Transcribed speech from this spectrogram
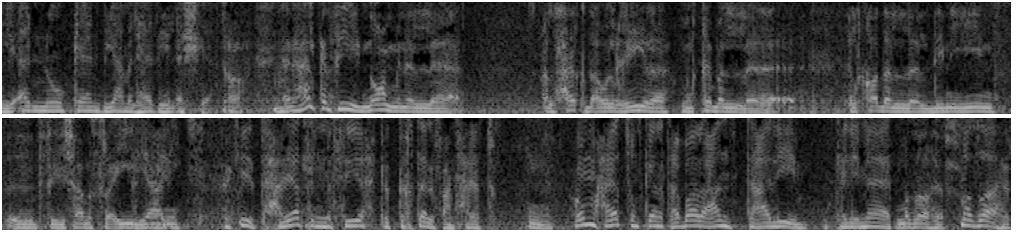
لأنه كان بيعمل هذه الأشياء. آه. يعني هل كان في نوع من ال- الحقد أو الغيرة من قبل آه، القادة الدينيين في شعب إسرائيل يعني؟ أكيد. حياة المسيح كانت تختلف عن حياتهم. هم حياتهم كانت عبارة عن تعاليم وكلمات. مظاهر. مظاهر.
